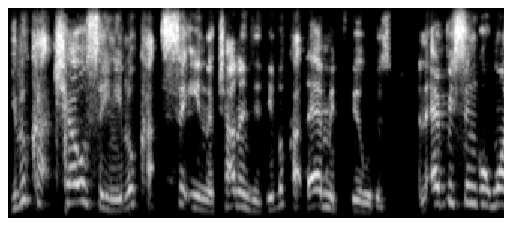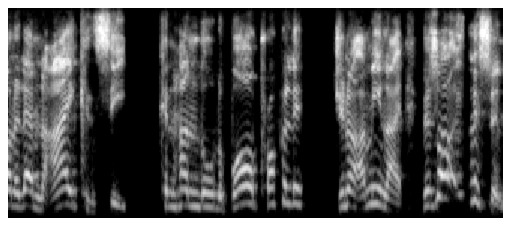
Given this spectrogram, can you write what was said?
you look at Chelsea and you look at City and the challenges. You look at their midfielders, and every single one of them that I can see can handle the ball properly. Do you know what I mean? Like, there's all, listen,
